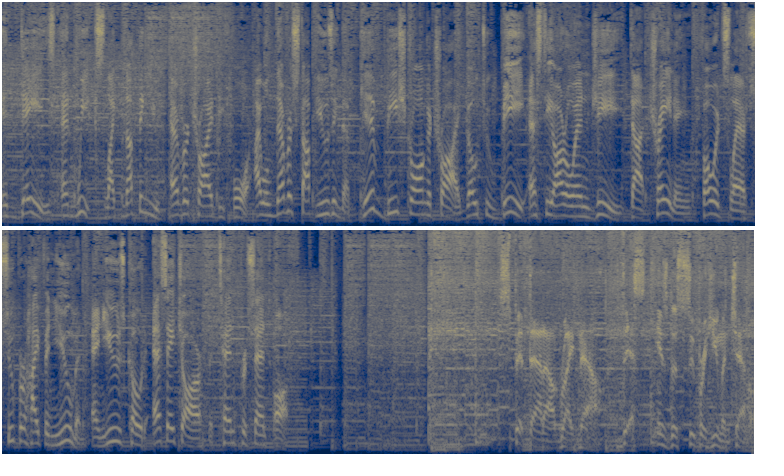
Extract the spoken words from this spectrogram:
in days and weeks like nothing you've ever tried before. I will never stop using them. Give B Strong a try. Go to B-S-T-R-O-N-G dot training forward slash super hyphen human and use code SHR for 10% off. Spit that out right now. This is the Superhuman Channel.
